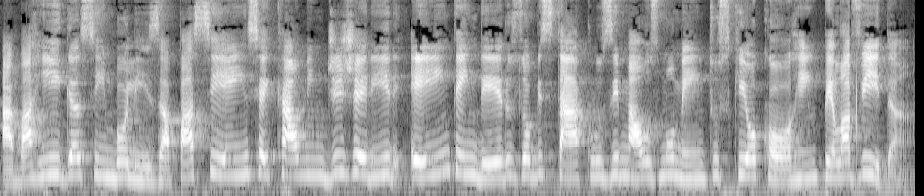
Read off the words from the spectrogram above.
A barriga simboliza a paciência e calma em digerir e entender os obstáculos e maus momentos que ocorrem pela vida.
